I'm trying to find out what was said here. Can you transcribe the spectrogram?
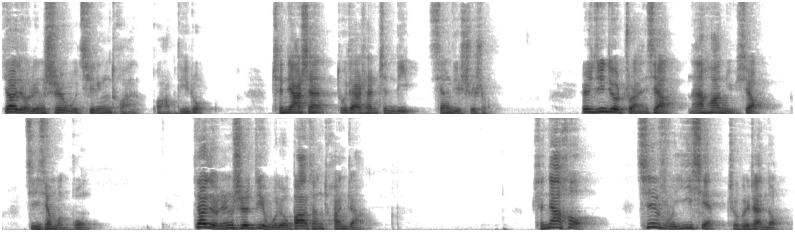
幺九零师五七零团寡不敌众，陈家山、杜家山阵地相继失守，日军就转向南华女校进行猛攻。幺九零师第五六八团团长陈家厚亲赴一线指挥战斗，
